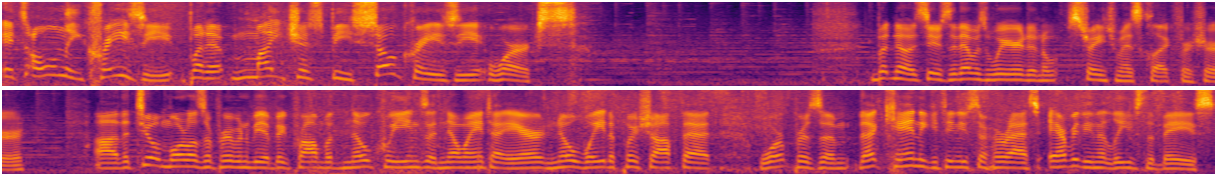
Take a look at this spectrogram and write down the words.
it's only crazy, but it might just be so crazy it works. But no, seriously, that was weird and a strange misclick for sure. Uh, the two Immortals are proven to be a big problem with no Queens and no anti-air, no way to push off that Warp Prism. That cannon continues to harass everything that leaves the base.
